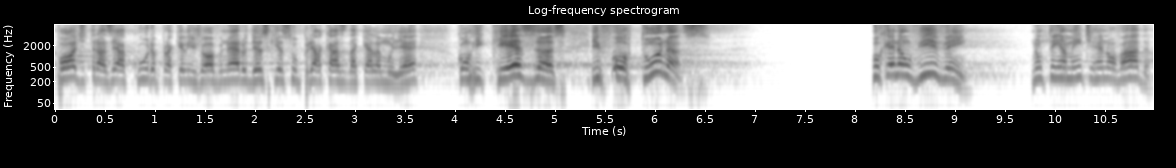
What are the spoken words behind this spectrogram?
pode trazer a cura para aquele jovem não era o Deus que ia suprir a casa daquela mulher com riquezas e fortunas? Porque não vivem, não têm a mente renovada,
